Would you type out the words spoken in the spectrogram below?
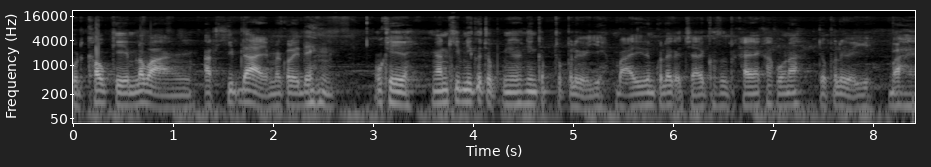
กดเข้าเกมระหว่างอัดคลิปได้มันก็เลยเด้ง โอเค งั้นคลิปนี้ก็จบนี้กับจบไปเลยบายอย่าลืมกดไลค์กดแชร์กดซับสไครต์นะครับผมนะ จบไปเลยบาย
